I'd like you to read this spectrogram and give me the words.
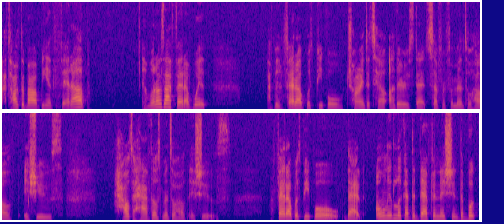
I talked about being fed up. And what was I fed up with? I've been fed up with people trying to tell others that suffer from mental health issues how to have those mental health issues fed up with people that only look at the definition, the book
